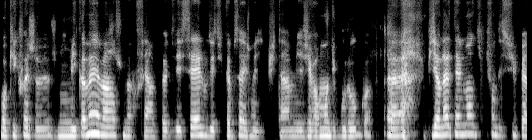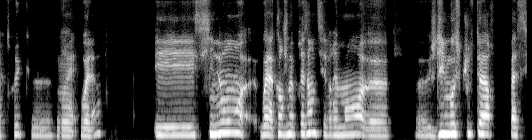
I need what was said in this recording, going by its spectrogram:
bon, quelquefois je, je m'y mets quand même. Hein. Je me refais un peu de vaisselle ou des trucs comme ça et je me dis putain, mais j'ai vraiment du boulot quoi. puis il y en a tellement qui font des super trucs. ouais. Voilà. Et sinon, voilà, quand je me présente, c'est vraiment, euh, euh, je dis le mot sculpteur parce,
